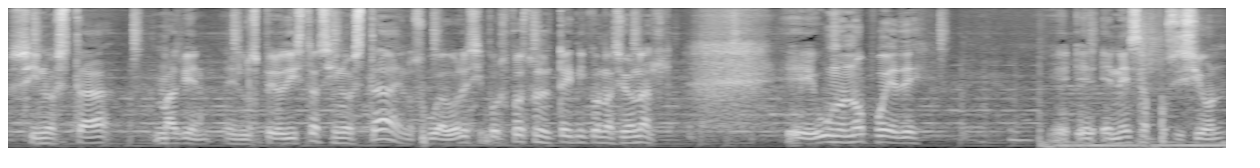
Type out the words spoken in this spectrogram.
sino está, más bien, en los periodistas, sino está en los jugadores y por supuesto en el técnico nacional. Eh, uno no puede eh, en esa posición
